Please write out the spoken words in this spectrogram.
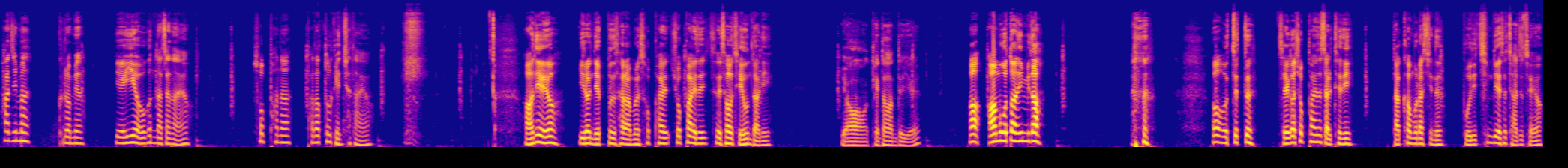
하지만 그러면 예의에 어긋나잖아요. 소파나 바닥도 괜찮아요. 아니에요. 이런 예쁜 사람을 소파에, 소파에서 재운다니. 야, 대단한데 얘. 아, 아무것도 아닙니다. 어, 어쨌든 제가 소파에서 잘 테니 다카무라 씨는 부디 침대에서 자주세요.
